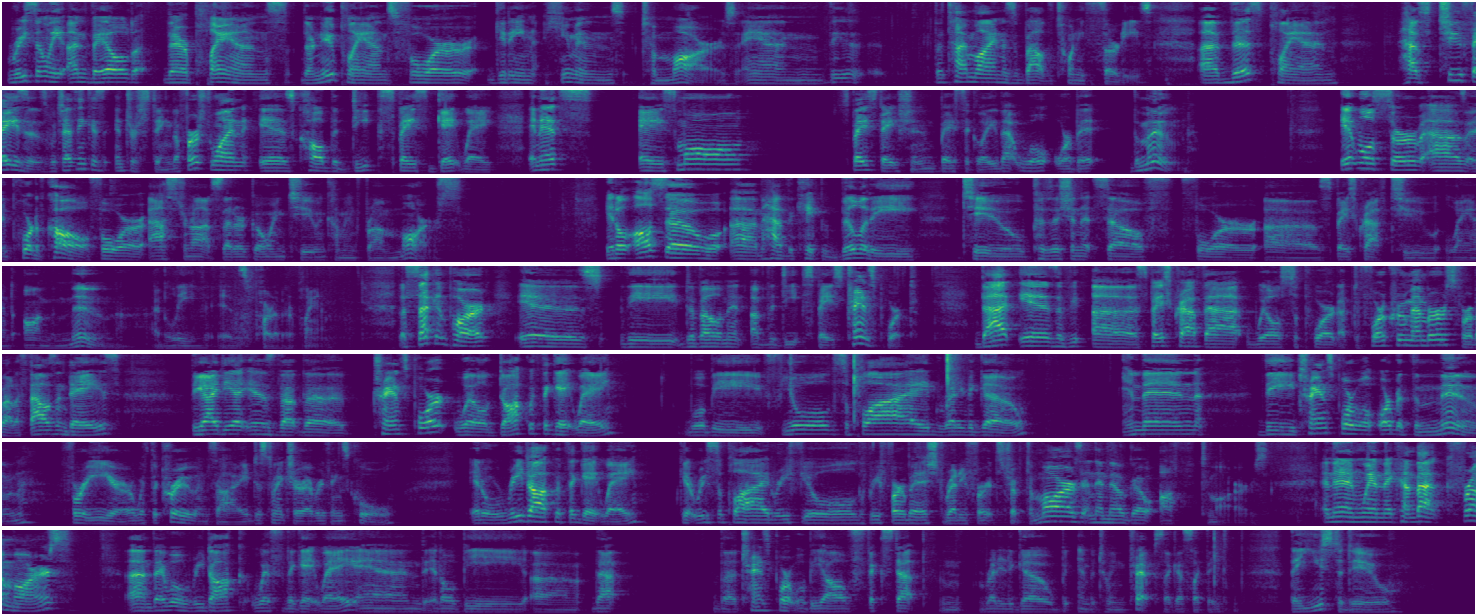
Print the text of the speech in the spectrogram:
recently unveiled their plans, their new plans for getting humans to Mars. And the the timeline is about the 2030s. Uh, this plan has two phases, which I think is interesting. The first one is called the Deep Space Gateway, and it's a small space station, basically, that will orbit the moon. It will serve as a port of call for astronauts that are going to and coming from Mars. It'll also um, have the capability to position itself for uh, spacecraft to land on the moon, I believe is part of their plan. The second part is the development of the deep space transport. That is a, a spacecraft that will support up to four crew members for about a thousand days. The idea is that the transport will dock with the gateway, will be fueled, supplied, ready to go. And then the transport will orbit the moon for a year with the crew inside just to make sure everything's cool. It'll redock with the gateway, get resupplied, refueled, refurbished, ready for its trip to Mars, and then they'll go off to Mars. And then when they come back from Mars, um, they will redock with the gateway, and it'll be uh, that the transport will be all fixed up and ready to go in between trips. I guess like they they used to do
